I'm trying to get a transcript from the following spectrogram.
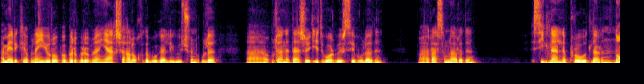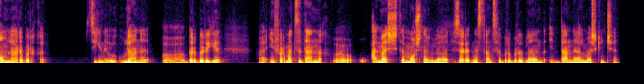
amerika bilan yevropa bir biri bilan yaxshi aloqada bo'lganligi uchun ular ularni даже e'tibor bersak bo'ladi rasmlarida signalni provodlarni nomlari bir xil ularni bir biriga informatsiya данных almashishda moshina bilan zaryadная stansiya bir biri bilan данные almashguncha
